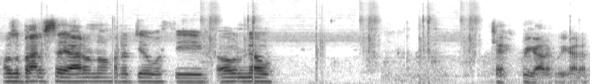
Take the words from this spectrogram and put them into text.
I was about to say, I don't know how to deal with the... Oh, no. Okay, we got it, we got it.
